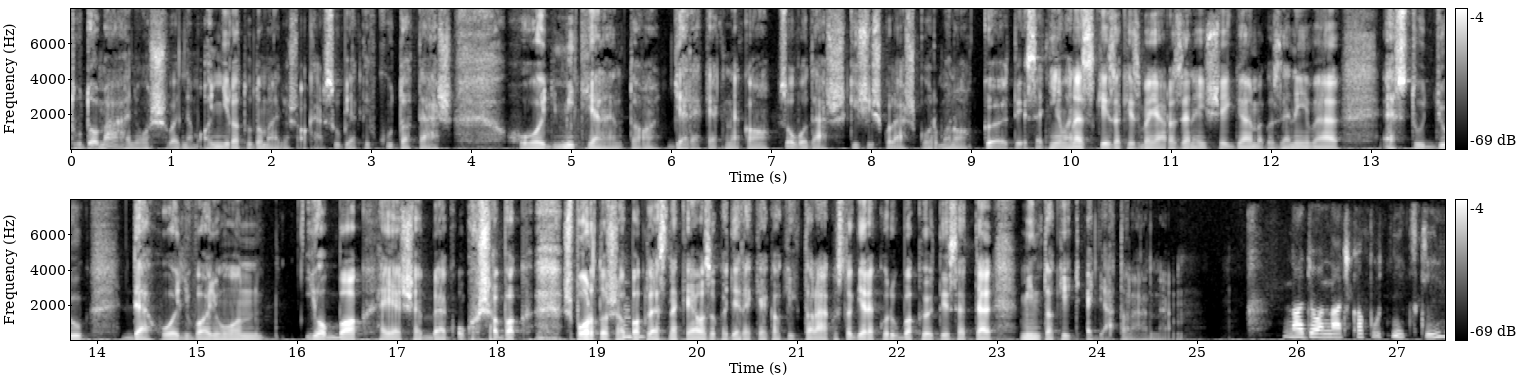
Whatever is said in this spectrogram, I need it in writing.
tudományos, vagy nem annyira tudományos, akár szubjektív kutatás, hogy mit jelent a gyerekeknek az óvodás, kisiskolás korban a költészet. Nyilván ez kéz a kézben jár a zeneiséggel, meg a zenével, ezt tudjuk, de hogy vajon jobbak, helyesebbek, okosabbak, sportosabbak uh-huh. lesznek-e azok a gyerekek, akik találkoztak gyerekkorukban költészettel, mint akik egyáltalán nem? Nagyon nagy kaput nyitsz ki,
